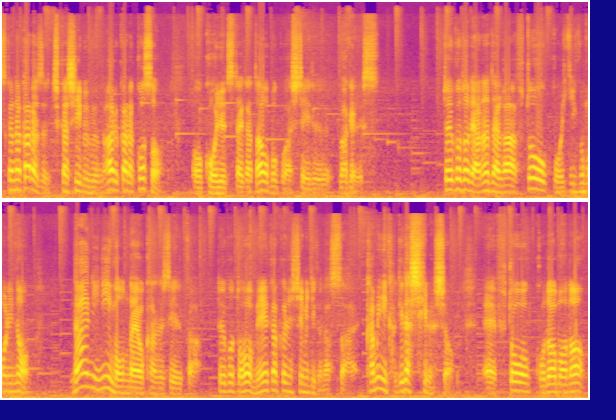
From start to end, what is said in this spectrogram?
少なからず近しい部分があるからこそこういう伝え方を僕はしているわけです。ということであなたが不登校引きこもりの何に問題を感じているかということを明確にしてみてください。紙に書き出してみましょう。えー、不登子供の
